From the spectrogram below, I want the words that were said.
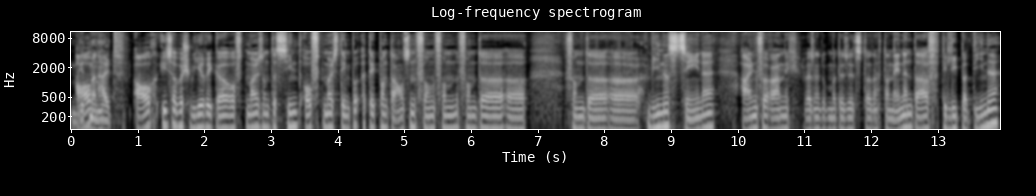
wird auch, man halt. Auch ist aber schwieriger oftmals und das sind oftmals Dependancen von, von, von der, äh, von der äh, Wiener Szene. Allen voran, ich weiß nicht, ob man das jetzt da, da nennen darf, die Libardine.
